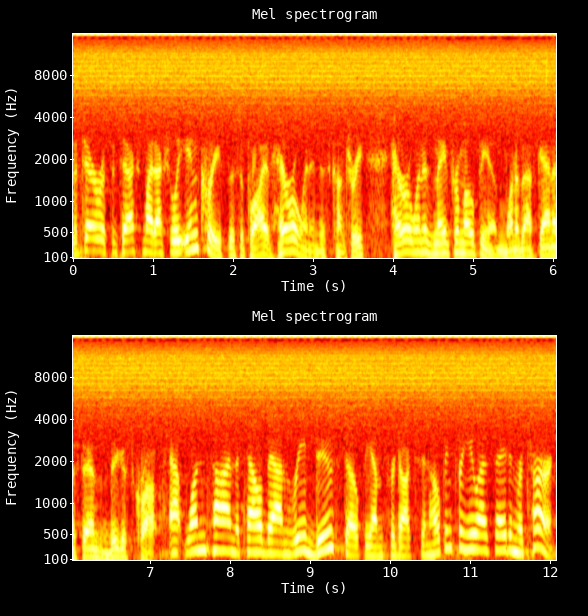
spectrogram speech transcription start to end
The terrorist attacks might actually increase the supply of heroin in this country. Heroin is made from opium, one of Afghanistan's biggest crops. At one time, the Taliban reduced opium production, hoping for U.S. aid in return.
